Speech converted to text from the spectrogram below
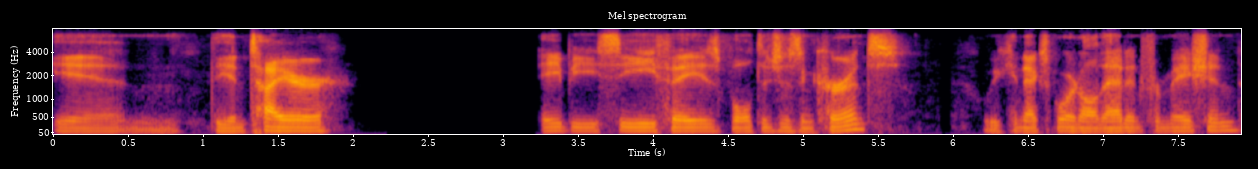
in the entire ABC phase voltages and currents. We can export all that information,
